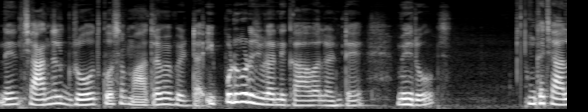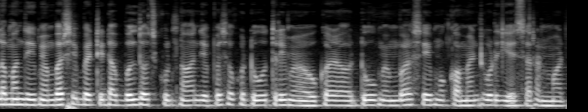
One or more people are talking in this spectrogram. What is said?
నేను ఛానల్ గ్రోత్ కోసం మాత్రమే పెట్టా. ఇప్పుడు కూడా చూడండి కావాలంటే మీరు ఇంకా చాలామంది మెంబర్షిప్ పెట్టి డబ్బులు దోచుకుంటున్నాం అని చెప్పేసి ఒక టూ త్రీ ఒక టూ మెంబర్స్ ఏమో కామెంట్ కూడా చేశారనమాట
